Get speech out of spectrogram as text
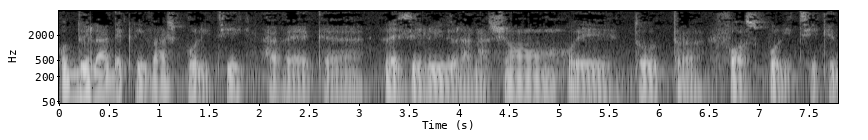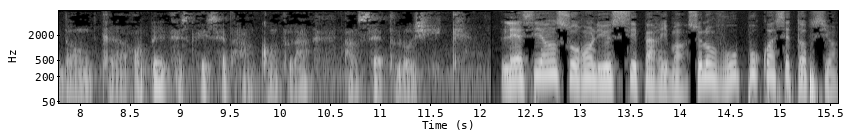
au-delà des clivages politiques avec euh, les élus de la nation et d'autres forces politiques. Et donc, euh, on peut inscrire cette rencontre-là dans cette logique. Les séances auront lieu séparément. Selon vous, pourquoi cette option?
